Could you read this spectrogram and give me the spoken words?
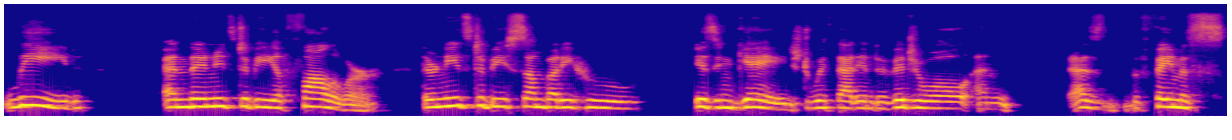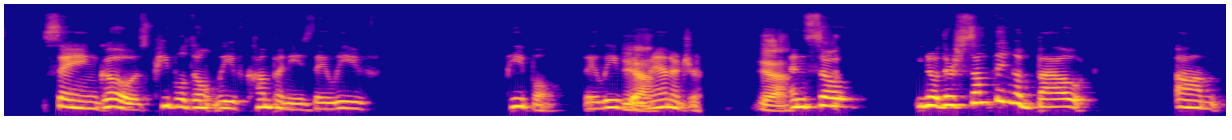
lead, and there needs to be a follower there needs to be somebody who is engaged with that individual. And as the famous saying goes people don't leave companies they leave people they leave yeah. their manager. Yeah. And so you know there's something about um,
